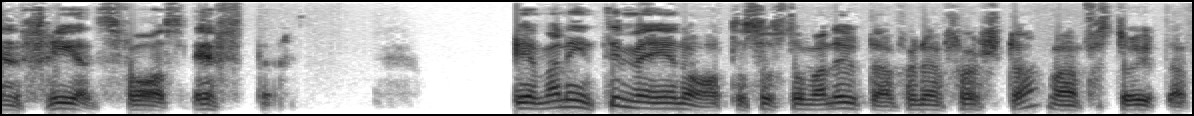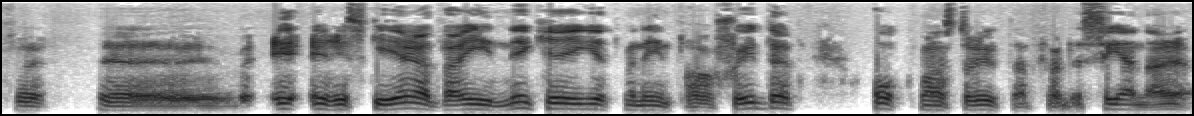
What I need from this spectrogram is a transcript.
en fredsfas efter. Är man inte med i NATO så står man utanför den första, man står utanför, eh, riskerar att vara inne i kriget men inte har skyddet och man står utanför det senare.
